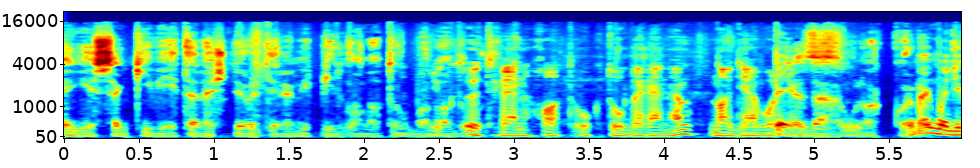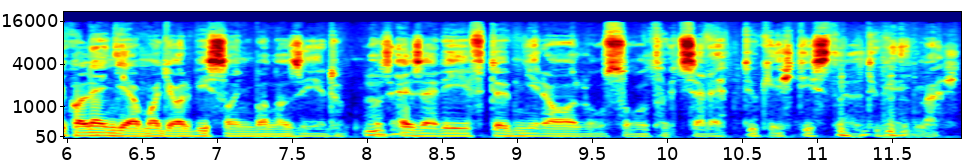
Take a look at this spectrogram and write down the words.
Egészen kivételes történelmi pillanatokban adódik. 56 októberre, nem? Nagyjából Például ez... akkor. Meg mondjuk a lengyel-magyar viszonyban azért az hm. ezer év többnyire arról szólt, hogy szerettük és tiszteltük hm. egymást.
